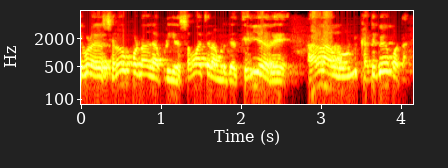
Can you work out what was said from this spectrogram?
இவ்வளவு செலவு பண்ணாங்க அப்படிங்கிற சமாச்சாரம் அவங்களுக்கு அது தெரியாது. அதனால அவங்க ஒன்றும் கண்டுக்கவே மாட்டாங்க.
